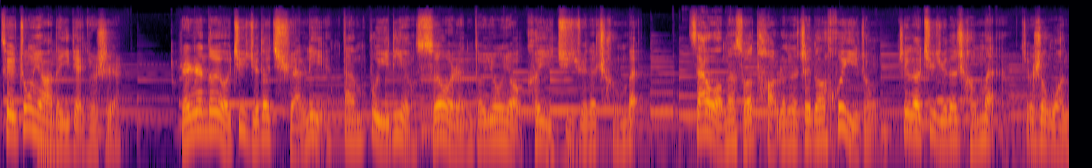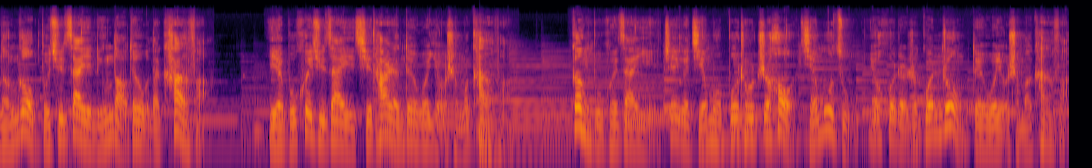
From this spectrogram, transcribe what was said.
最重要的一点就是，人人都有拒绝的权利，但不一定所有人都拥有可以拒绝的成本。在我们所讨论的这段会议中，这个拒绝的成本就是我能够不去在意领导对我的看法，也不会去在意其他人对我有什么看法，更不会在意这个节目播出之后，节目组又或者是观众对我有什么看法。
